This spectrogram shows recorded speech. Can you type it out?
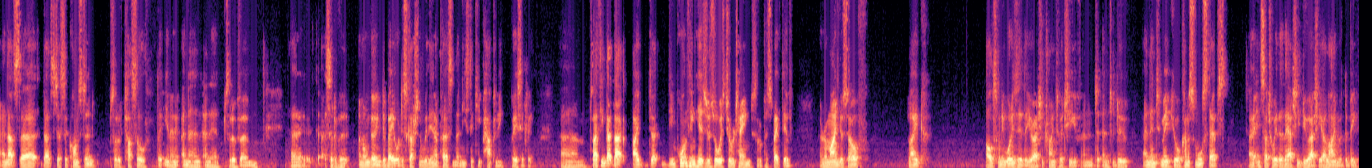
And that's uh, that's just a constant sort of tussle that you know, and then and a sort of um, uh, sort of a, an ongoing debate or discussion within a person that needs to keep happening, basically. Um, so I think that that I that the important thing here is just always to retain sort of perspective and remind yourself, like, ultimately, what is it that you're actually trying to achieve and to, and to do, and then to make your kind of small steps uh, in such a way that they actually do actually align with the big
